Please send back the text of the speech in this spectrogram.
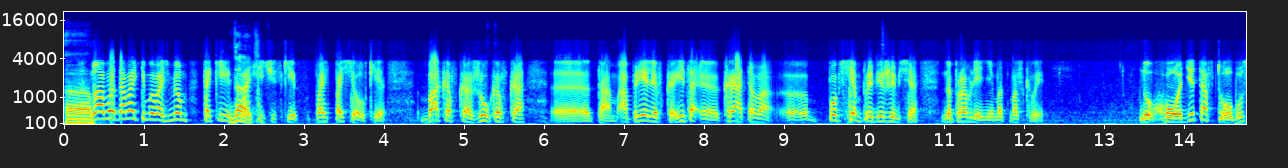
А, ну а вот давайте мы возьмем такие давайте. классические поселки. Баковка, Жуковка, э, там, Апрелевка, и, э, Кратово. Э, по всем пробежимся направлениям от Москвы. Ну, ходит автобус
